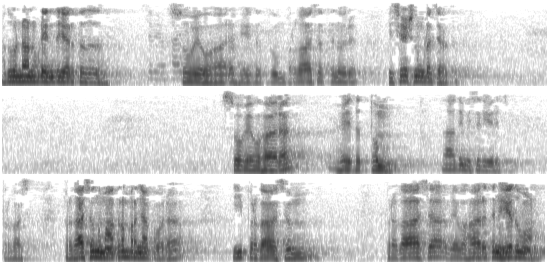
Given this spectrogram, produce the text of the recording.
അതുകൊണ്ടാണ് ഇവിടെ എന്ത് ചേർത്തത്? സ്വവ്യവഹാര ഹേതുത്വം. പ്രകാശത്തിനൊരു വിശേഷണം കൂടെ ചേർത്തു. സ്വവ്യവഹാര ഹേതുത്വം. അതാദ്യം വിശദീകരിച്ചു. പ്രകാശം. പ്രകാശം എന്ന് മാത്രം പറഞ്ഞാൽ പോരാ. ഈ പ്രകാശം പ്രകാശ വ്യവഹാരത്തിന് ഹേതുവാണ്.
